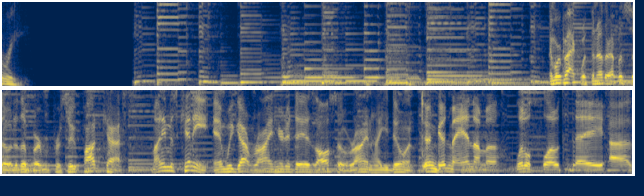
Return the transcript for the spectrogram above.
three. And we're back with another episode of the Bourbon Pursuit podcast. My name is Kenny, and we got Ryan here today as also. Ryan, how you doing? Doing good, man. I'm a little slow today. I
